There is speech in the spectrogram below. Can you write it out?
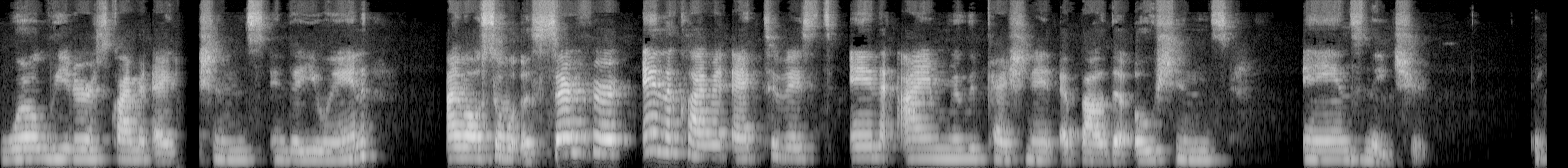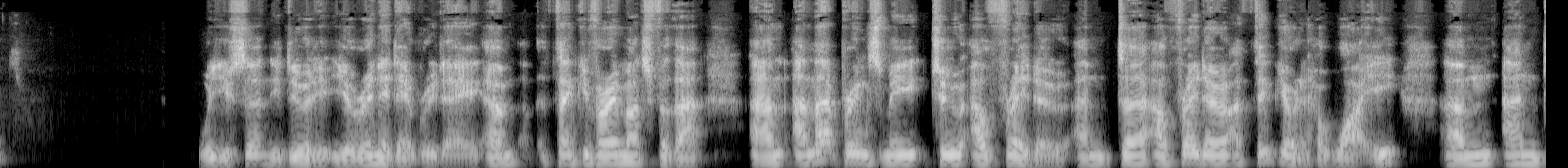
world leaders' climate actions in the UN. I'm also a surfer and a climate activist, and I'm really passionate about the oceans and nature. Thank you. Well, you certainly do it. You're in it every day. Um, thank you very much for that. Um, and that brings me to Alfredo. And uh, Alfredo, I think you're in Hawaii, um, and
